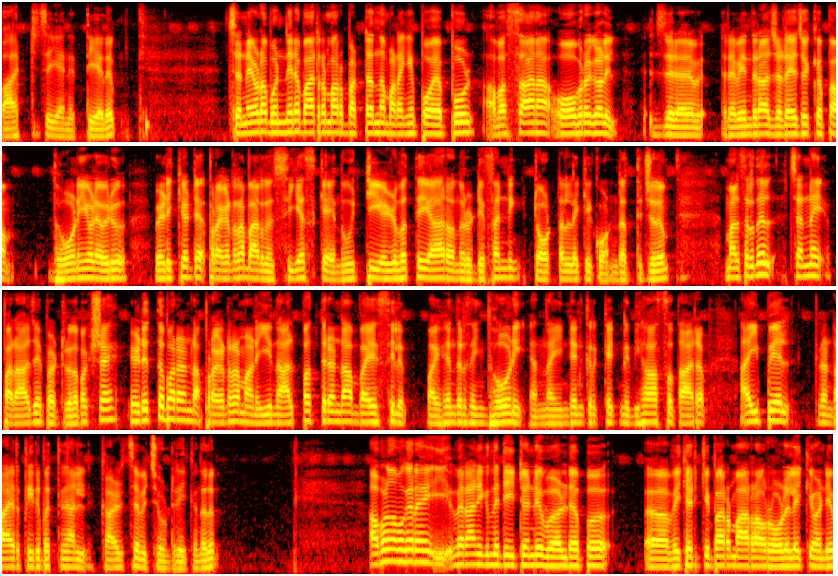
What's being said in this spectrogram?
ബാറ്റ് ചെയ്യാൻ എത്തിയത് ചെന്നൈയുടെ മുൻനിര ബാറ്റർമാർ പെട്ടെന്ന് മടങ്ങിപ്പോയപ്പോൾ അവസാന ഓവറുകളിൽ രവീന്ദ്ര ജഡേജയ്ക്കൊപ്പം ധോണിയുടെ ഒരു വെടിക്കെട്ട് പ്രകടനമായിരുന്നു സി എസ് കെ നൂറ്റി എഴുപത്തിയാറ് എന്നൊരു ഡിഫൻഡിംഗ് ടോട്ടലിലേക്ക് കൊണ്ടെത്തിച്ചതും മത്സരത്തിൽ ചെന്നൈ പരാജയപ്പെട്ടിരുന്നു. പക്ഷേ എടുത്തു പറയേണ്ട പ്രകടനമാണ് ഈ നാൽപ്പത്തിരണ്ടാം വയസ്സിലും മഹേന്ദ്ര സിംഗ് ധോണി എന്ന ഇന്ത്യൻ ക്രിക്കറ്റിന് ഇതിഹാസ താരം ഐ പി എൽ രണ്ടായിരത്തി ഇരുപത്തിനാലിൽ കാഴ്ചവെച്ചുകൊണ്ടിരിക്കുന്നത്. അപ്പോൾ നമുക്കറിയാം വരാനിരിക്കുന്ന T twenty world cup wicket കീപ്പർമാരുടെ റോളിലേക്ക് വേണ്ടി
